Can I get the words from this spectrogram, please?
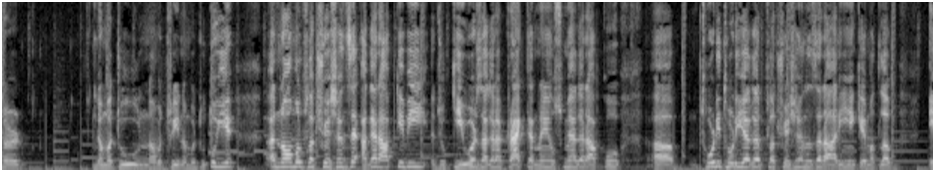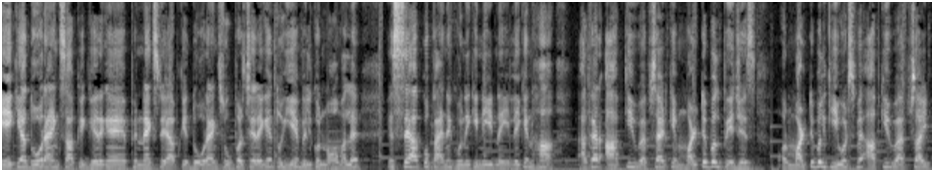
third number two number three number two तो ये नॉर्मल फ्लक्चुएशन है अगर आपके भी जो कीवर्ड्स अगर आप ट्रैक कर रहे हैं, उसमें अगर आपको थोड़ी थोड़ी अगर फ्लक्चुएशन नज़र आ रही हैं कि मतलब एक या दो रैंक्स आपके गिर गए फिर नेक्स्ट डे आपके दो रैंक्स ऊपर चले गए तो ये बिल्कुल नॉर्मल है। इससे आपको पैनिक होने की नीड नहीं। लेकिन हाँ अगर आपकी वेबसाइट के मल्टीपल पेजेस और मल्टीपल कीवर्ड्स पे आपकी वेबसाइट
